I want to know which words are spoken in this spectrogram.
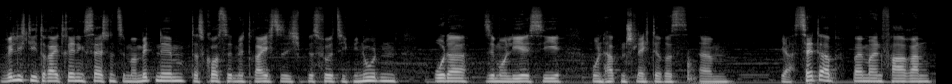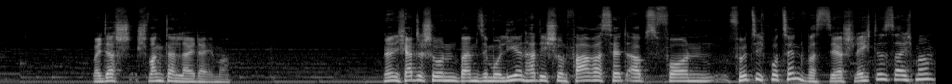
will ich die drei Trainingssessions immer mitnehmen, das kostet mit 30 bis 40 Minuten, oder simuliere ich sie und habe ein schlechteres ähm, ja, Setup bei meinen Fahrern, weil das schwankt dann leider immer. Ne, ich hatte schon beim Simulieren hatte ich schon Fahrer-Setups von 40%, was sehr schlecht ist, sag ich mal.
